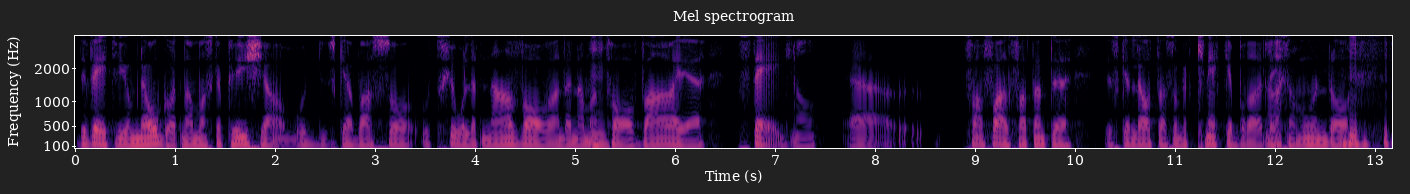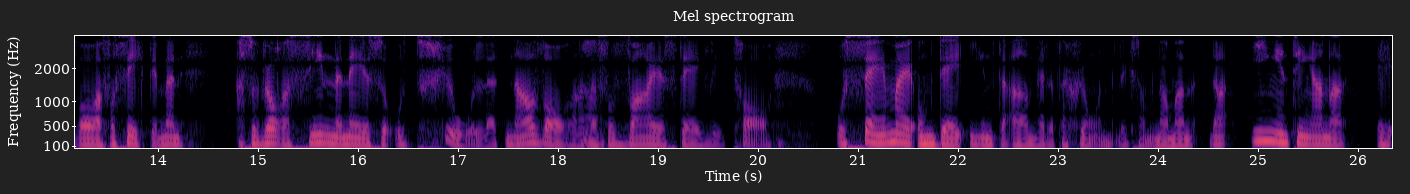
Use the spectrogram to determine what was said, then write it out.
det vet vi om något när man ska pyscha och du ska vara så otroligt närvarande när man tar varje steg. ja. Eh, framförallt för att inte det ska låta som ett knäckebröd liksom, under vara försiktig. Men alltså, våra sinnen är ju så otroligt närvarande för varje steg vi tar. Och se mig om det inte är meditation. Liksom, när, man, när ingenting annat e-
